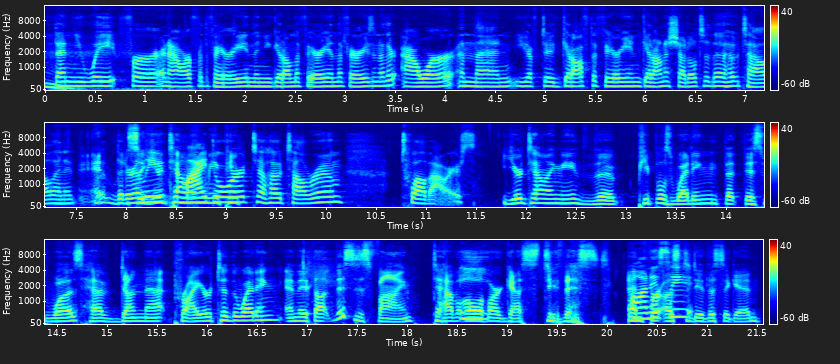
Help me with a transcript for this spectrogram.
Mm. Then you wait for an hour for the ferry, and then you get on the ferry, and the ferry's another hour, and then you have to get off the ferry and get on a shuttle to the hotel, and it so literally you're my door peop- to hotel room, twelve hours. You're telling me the people's wedding that this was have done that prior to the wedding, and they thought this is fine to have all of our guests do this, and for us to do this again.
